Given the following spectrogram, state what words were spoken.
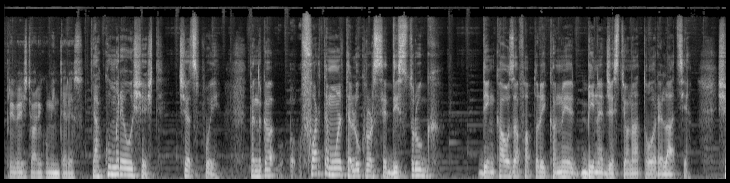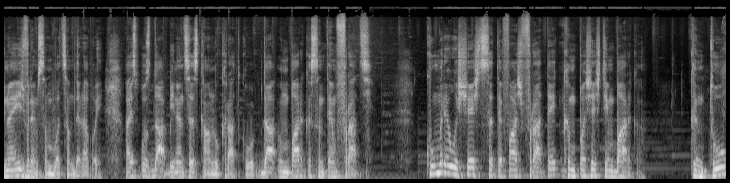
privești oarecum interesul. Dar cum reușești? Ce-ți spui? Pentru că uh, foarte multe lucruri se distrug din cauza faptului că nu e bine gestionată o relație. Și noi aici vrem să învățăm de la voi. Ai spus, da, bineînțeles că am lucrat cu, dar în barcă suntem frați. Cum reușești să te faci frate când pășești în barcă? Când tu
